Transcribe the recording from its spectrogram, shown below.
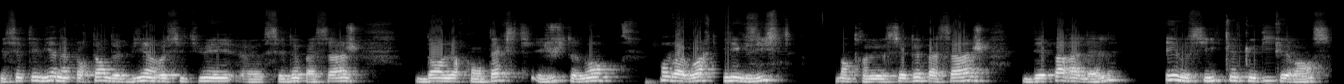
mais c'était bien important de bien resituer euh, ces deux passages dans leur contexte. Et justement, on va voir qu'il existe entre ces deux passages des parallèles et aussi quelques différences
